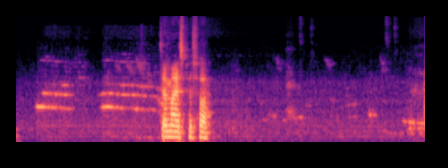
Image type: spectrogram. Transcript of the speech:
Até mais, pessoal.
